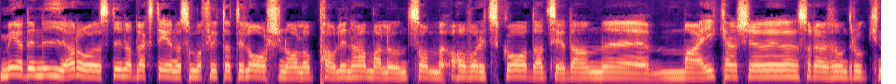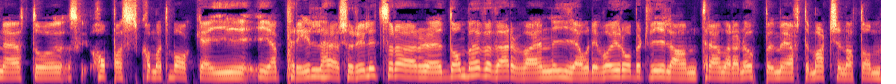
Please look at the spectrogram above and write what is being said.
med det nya då, Stina Blackstene som har flyttat till Arsenal och Pauline Hammarlund som har varit skadad sedan eh, maj kanske, sådär, hon drog knät och hoppas komma tillbaka i, i april här. Så det är lite sådär, eh, de behöver värva en nia och det var ju Robert Wilhelm, tränaren, öppen med efter matchen att de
